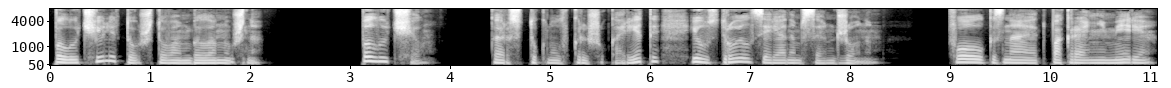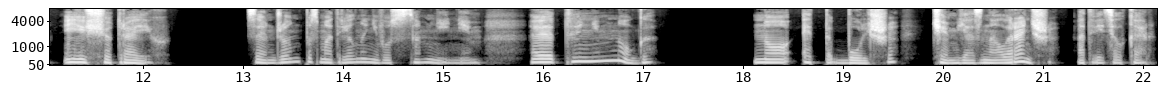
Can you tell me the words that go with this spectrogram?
получили то, что вам было нужно?» «Получил. Кэр стукнул в крышу кареты и устроился рядом с Сент-Джоном. Фолк знает, по крайней мере, еще троих. Сент-Джон посмотрел на него с сомнением. «Это немного». «Но это больше, чем я знал раньше», — ответил Кэр.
